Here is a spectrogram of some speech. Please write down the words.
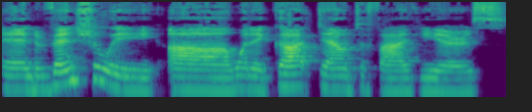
And eventually, uh, when it got down to five years,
